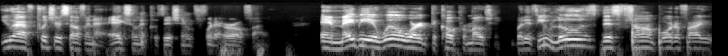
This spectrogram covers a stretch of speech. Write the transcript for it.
you have put yourself in an excellent position for the Earl fight. And maybe it will work the co-promotion. But if you lose this Shawn Porter fight,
